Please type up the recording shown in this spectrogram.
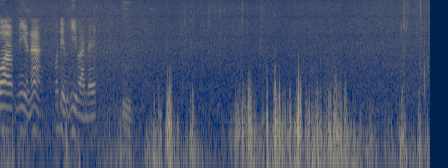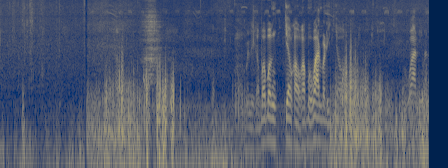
ว่านี่นะ ว่าเต็มที่บานได้วันนี้ก็บ่เบิ่งเกี่ยวเขาครับเมื่อวานบ่ได้เกี่ยวเมื่อวานนี่มัน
